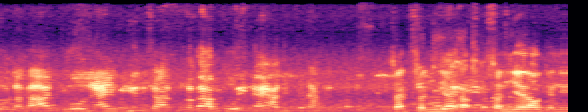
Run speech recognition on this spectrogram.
को लगा जो न्याय शाह को लगा अभी वही न्याय आदित्य ठाकरे सर संजय संजय राउत यांनी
